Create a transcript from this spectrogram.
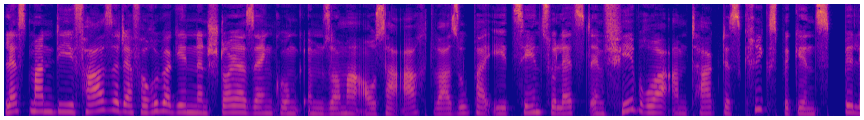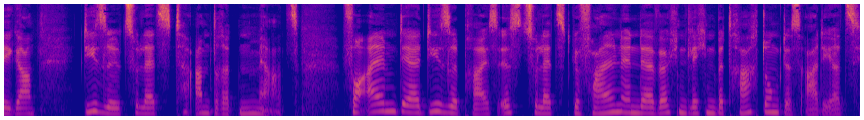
Lässt man die Phase der vorübergehenden Steuersenkung im Sommer außer Acht, war Super E10 zuletzt im Februar am Tag des Kriegsbeginns billiger. Diesel zuletzt am 3. März. Vor allem der Dieselpreis ist zuletzt gefallen in der wöchentlichen Betrachtung des ADAC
